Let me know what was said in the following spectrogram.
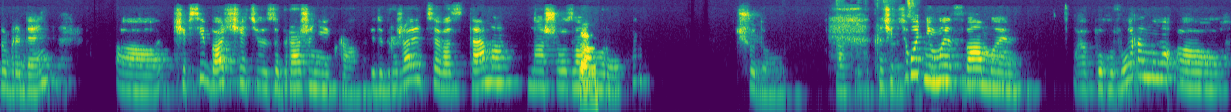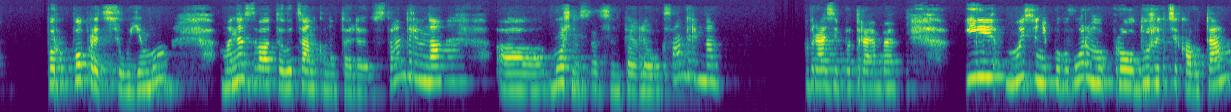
Добрий день. Чи всі бачать зображення екрану? Відображається у вас тема нашого з вами уроку? Чудово. Так, Значить, сьогодні ми з вами е, поговоримо, е, попрацюємо. Мене звати Луценко Наталія Олександрівна. Можна сказати Наталія Олександрівна в разі потреби. І ми сьогодні поговоримо про дуже цікаву тему.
